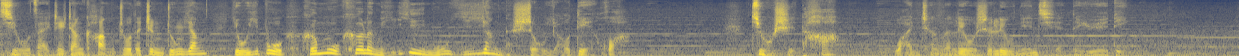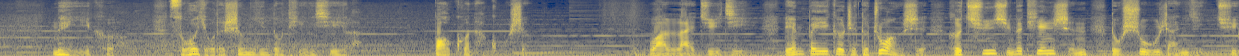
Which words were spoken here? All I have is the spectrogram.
就在这张炕桌的正中央，有一部和木柯楞里一模一样的手摇电话，就是他，完成了六十六年前的约定。那一刻。所有的声音都停息了，包括那鼓声。万籁俱寂，连悲歌着的壮士和逡巡的天神都倏然隐去，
